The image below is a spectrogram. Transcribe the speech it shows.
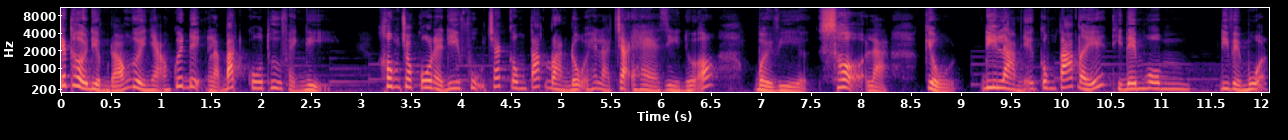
Cái thời điểm đó người nhà cũng quyết định là bắt cô thư phải nghỉ. Không cho cô này đi phụ trách công tác đoàn đội hay là chạy hè gì nữa. Bởi vì sợ là, kiểu đi làm những công tác đấy thì đêm hôm đi về muộn,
